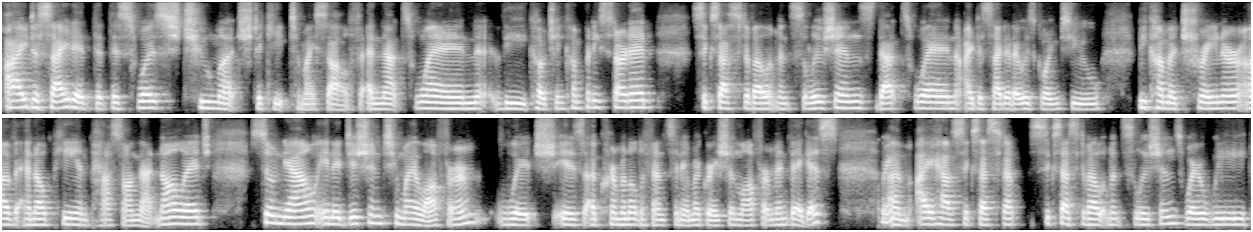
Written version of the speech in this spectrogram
I decided that this was too much to keep to myself. And that's when the coaching company started, Success Development Solutions. That's when I decided I was going to become a trainer of NLP and pass on that knowledge. So now, in addition to my law firm, which is a criminal defense and immigration law firm in Vegas, um, I have Success, Success Development Solutions where we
